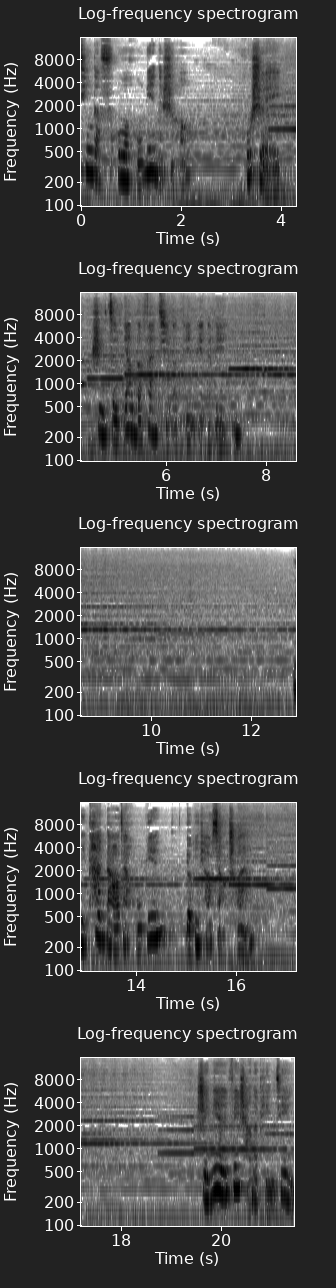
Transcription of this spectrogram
轻的拂过湖面的时候，湖水是怎样的泛起了点点的涟漪？你看到在湖边有一条小船，水面非常的平静，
